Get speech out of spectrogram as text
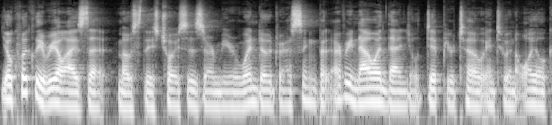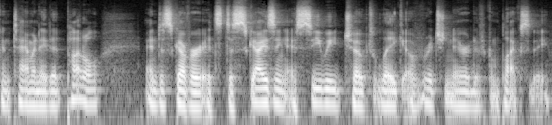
You'll quickly realize that most of these choices are mere window dressing, but every now and then you'll dip your toe into an oil contaminated puddle and discover it's disguising a seaweed choked lake of rich narrative complexity.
